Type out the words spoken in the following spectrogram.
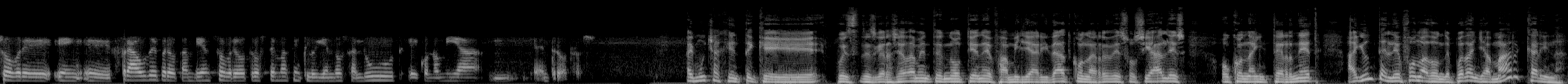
sobre eh, fraude, pero también sobre otros temas incluyendo salud, economía, entre otros. Hay mucha gente que, pues desgraciadamente, no tiene familiaridad con las redes sociales o con la Internet. ¿Hay un teléfono a donde puedan llamar, Karina?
